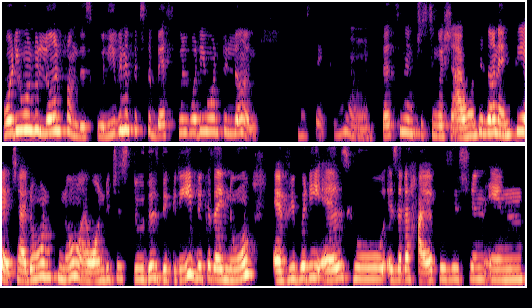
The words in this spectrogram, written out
What do you want to learn from this school? Even if it's the best school, what do you want to learn? I was like, hmm, that's an interesting question. I want to learn MPH. I don't know. I want to just do this degree because I know everybody else who is at a higher position in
